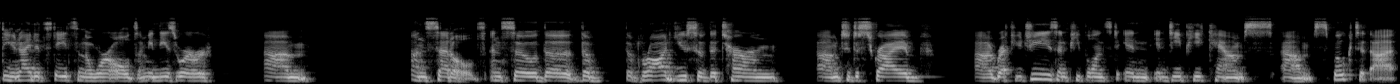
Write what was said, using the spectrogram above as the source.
the United States and the world. I mean, these were um, unsettled, and so the the the broad use of the term um, to describe uh, refugees and people in, in, in DP camps um, spoke to that.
